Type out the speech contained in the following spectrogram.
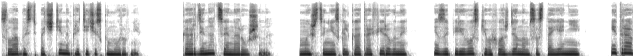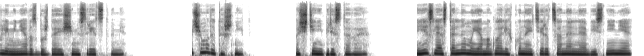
Слабость почти на критическом уровне. Координация нарушена. Мышцы несколько атрофированы из-за перевозки в охлажденном состоянии и травли меня возбуждающими средствами. Почему-то тошнит, почти не переставая. Если остальному я могла легко найти рациональное объяснение,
